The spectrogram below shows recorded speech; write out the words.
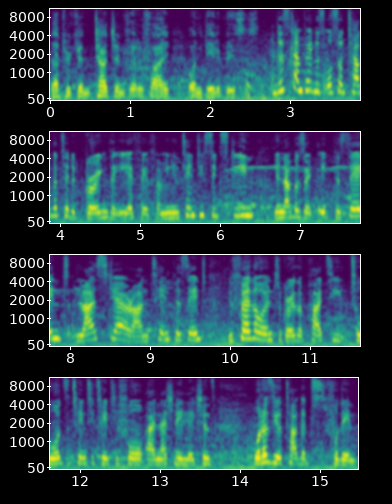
that we can touch and verify on daily basis. And this campaign is also targeted at growing the EFF. I mean, in 2016, your numbers were at 8%. Last year, around 10%. You further want to grow the party towards the 2024 uh, national elections. What is your target for then?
